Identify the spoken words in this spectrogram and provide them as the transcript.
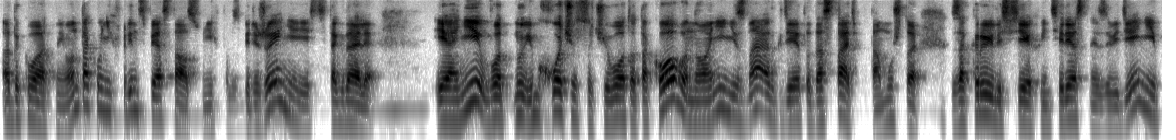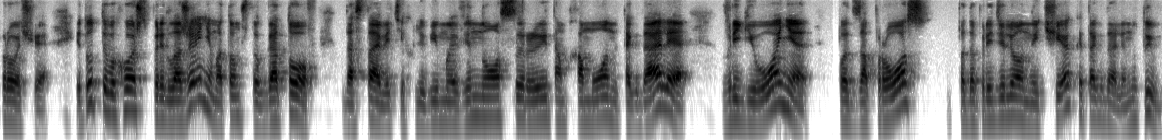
адекватный, он так у них, в принципе, остался. У них там сбережения есть и так далее. И они вот, ну, им хочется чего-то такого, но они не знают, где это достать, потому что закрылись все их интересные заведения и прочее. И тут ты выходишь с предложением о том, что готов доставить их любимое вино, сыры, там, хамон и так далее в регионе под запрос, под определенный чек и так далее. Ну, ты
